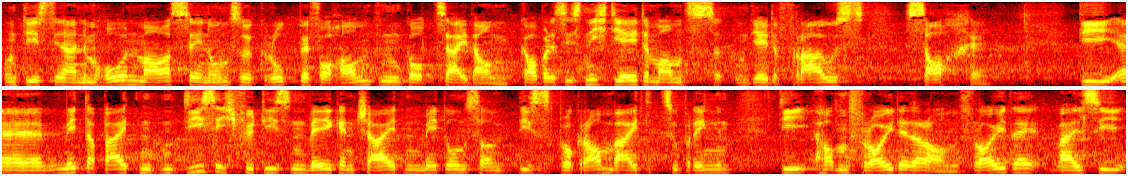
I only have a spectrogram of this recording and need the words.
und die ist in einem hohen Maße in unserer Gruppe vorhanden, Gott sei Dank. Aber es ist nicht jedermanns und jeder Fraus Sache. Die äh, Mitarbeitenden, die sich für diesen Weg entscheiden, mit uns dieses Programm weiterzubringen, die haben Freude daran. Freude, weil sie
